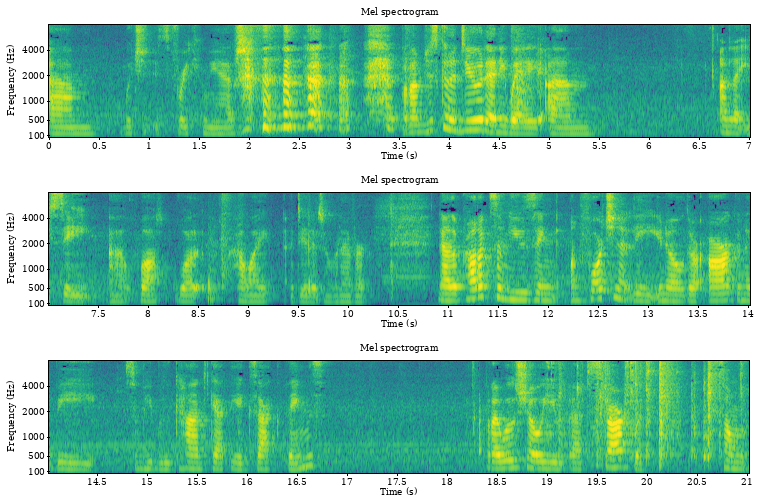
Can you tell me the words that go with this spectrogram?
um, which is freaking me out. but I'm just going to do it anyway um, and let you see uh, what, what, how I did it or whatever. Now the products I'm using, unfortunately, you know, there are going to be some people who can't get the exact things. But I will show you uh, to start with some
